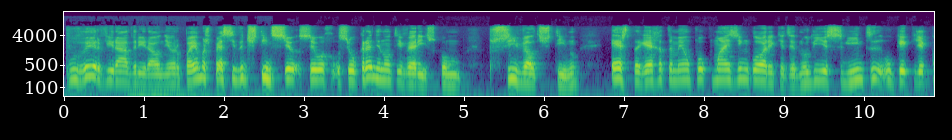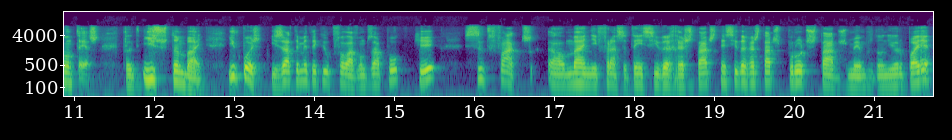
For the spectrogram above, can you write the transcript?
poder vir a aderir à União Europeia, é uma espécie de destino. Se, se, se a Ucrânia não tiver isso como possível destino, esta guerra também é um pouco mais inglória, quer dizer, no dia seguinte, o que é que lhe acontece? Portanto, isso também. E depois, exatamente aquilo que falávamos há pouco, que é, se de facto a Alemanha e França têm sido arrastados, têm sido arrastados por outros Estados-membros da União Europeia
